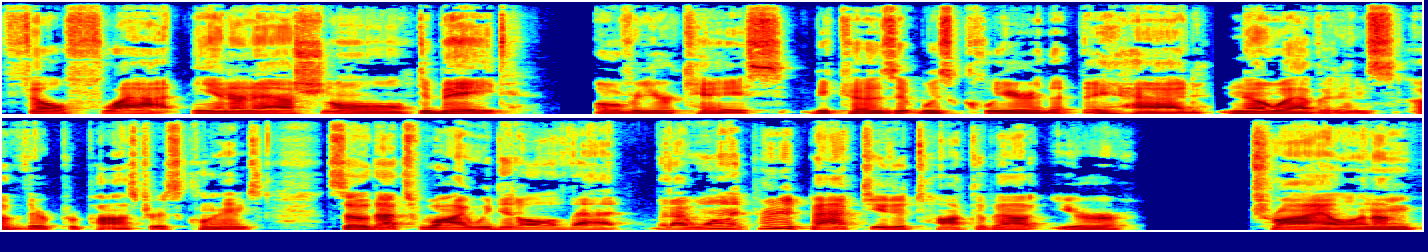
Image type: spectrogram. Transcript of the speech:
fell flat. The international debate over your case because it was clear that they had no evidence of their preposterous claims. So that's why we did all of that. But I want to turn it back to you to talk about your trial and I'm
